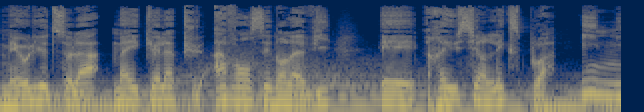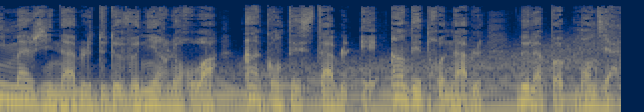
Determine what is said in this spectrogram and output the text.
Mais au lieu de cela, Michael a pu avancer dans la vie et réussir l'exploit inimaginable de devenir le roi incontestable et indétrônable de la pop mondiale.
